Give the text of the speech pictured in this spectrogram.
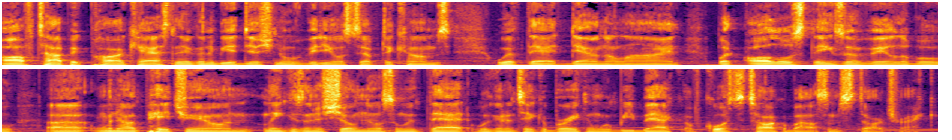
off topic podcast. And there are going to be additional video stuff that comes with that down the line. But all those things are available uh, on our Patreon. Link is in the show notes. And with that, we're going to take a break and we'll be back, of course, to talk about some Star Trek.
